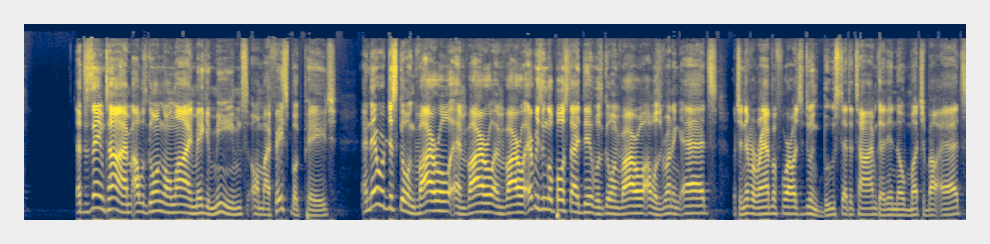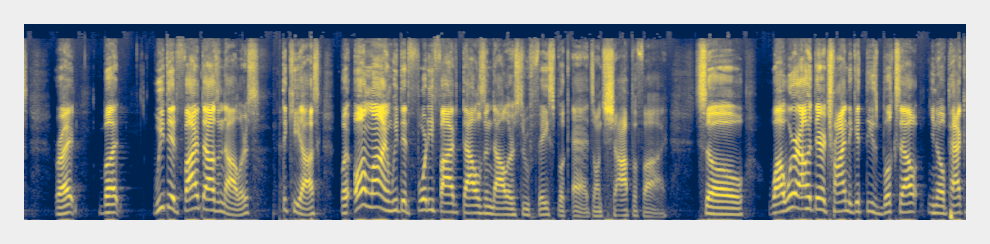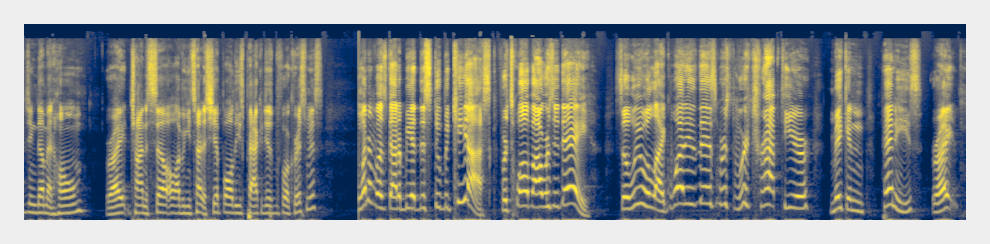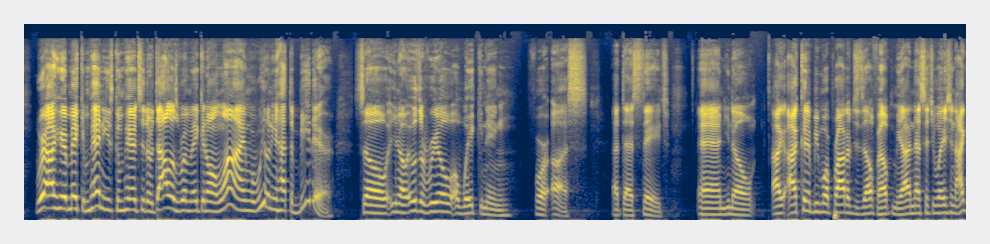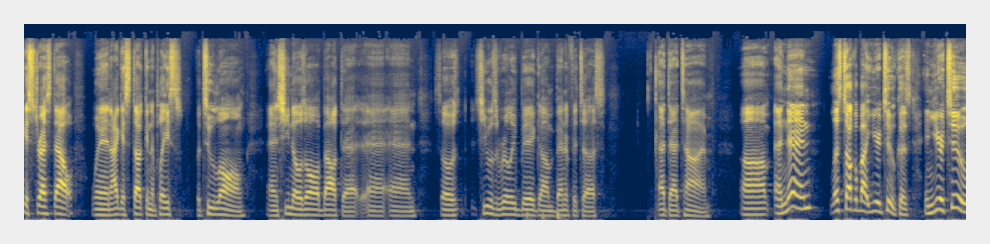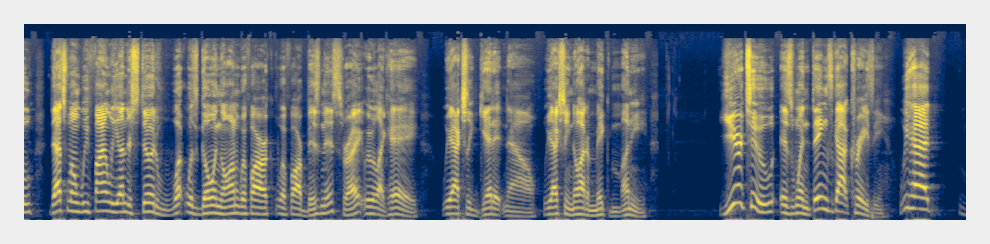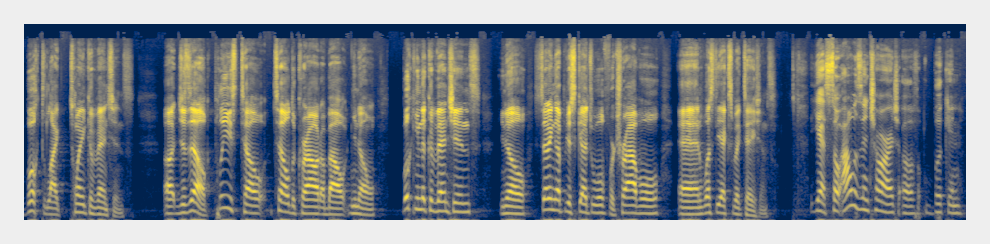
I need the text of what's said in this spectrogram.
at the same time I was going online making memes on my Facebook page, and they were just going viral and viral and viral. Every single post I did was going viral. I was running ads, which I never ran before. I was just doing Boost at the time because I didn't know much about ads, right? But we did five thousand dollars at the kiosk, but online we did forty five thousand dollars through Facebook ads on Shopify. So while we're out there trying to get these books out, you know, packaging them at home, right? Trying to sell, I mean, you try to ship all these packages before Christmas. One of us got to be at this stupid kiosk for 12 hours a day. So we were like, what is this? We're, we're trapped here making pennies, right? We're out here making pennies compared to the dollars we're making online where we don't even have to be there. So, you know, it was a real awakening for us at that stage. And, you know, I, I couldn't be more proud of Geiszel for helping me out in that situation. I get stressed out when I get stuck in a place for too long, and she knows all about that. And, and so she was a really big um, benefit to us at that time. Um, and then let's talk about year two, because in year two, that's when we finally understood what was going on with our with our business. Right? We were like, hey, we actually get it now. We actually know how to make money. Year two is when things got crazy. We had booked like 20 conventions. Uh, Geiszel, please tell tell the crowd about you know booking the conventions, you know setting up your schedule for travel, and what's the expectations. Yes, so I was in charge of booking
